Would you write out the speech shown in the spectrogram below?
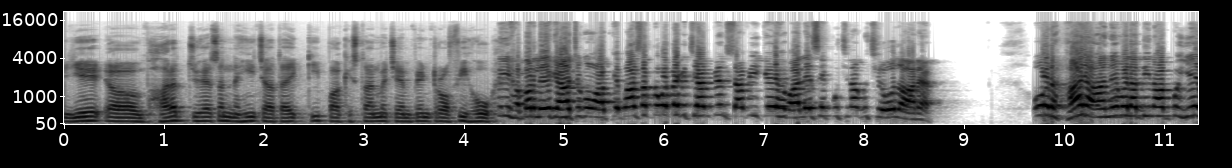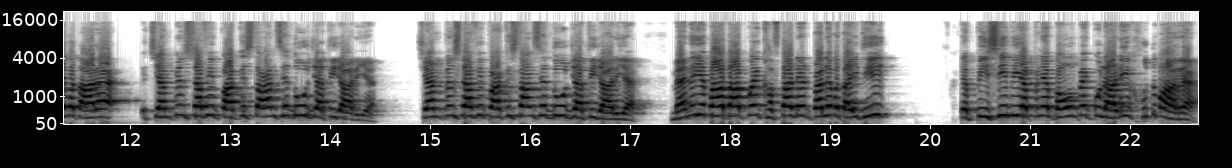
ये भारत जो है ऐसा नहीं चाहता है कि पाकिस्तान में चैंपियन ट्रॉफी हो। खबर लेके आ चुका हूँ। आपके पास आपको पता है कि चैंपियन ट्रॉफी के हवाले से कुछ ना कुछ रोज आ रहा है। और हर आने वाला दिन आपको यह बता रहा है कि चैंपियंस ट्रॉफी पाकिस्तान से दूर जाती जा रही है। चैंपियंस ट्रॉफी पाकिस्तान से दूर जाती जा रही है। मैंने ये बात आपको एक हफ़्ता डेढ़ पहले बताई थी कि पीसीबी अपने पाओ पे कुलाड़ी खुद मार रहा है।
